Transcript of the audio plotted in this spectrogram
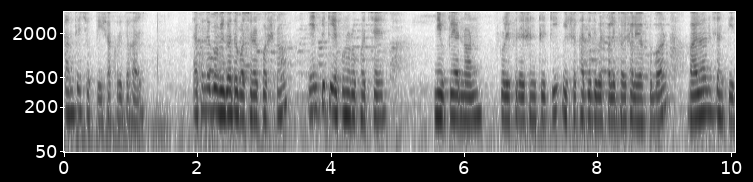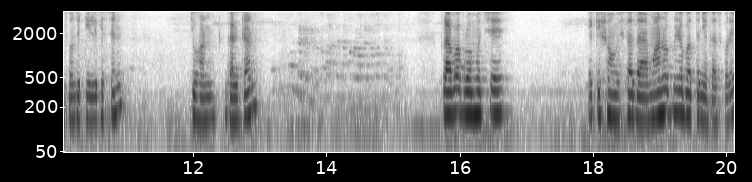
শান্তি চুক্তি স্বাক্ষরিত হয়। এখন দেখব বিগত বছরের প্রশ্ন। এনপিটি এর পুনরূপ হচ্ছে নিউক্লিয়ার নন প্রলিফারেশন ট্রিটি বিশ্ব খাদ্য দিবস পালিত হয় ষোলোই অক্টোবর। ভায়োলেন্স অ্যান্ড পিস গ্রন্থটি লিখেছেন Johan Galtung. Club of Rome হচ্ছে একটি সংস্থা যা মানব নিরাপত্তা নিয়ে কাজ করে।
